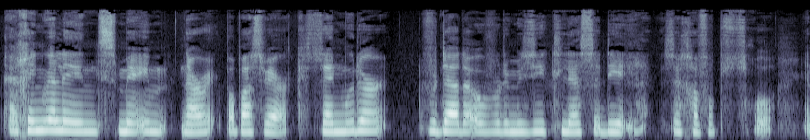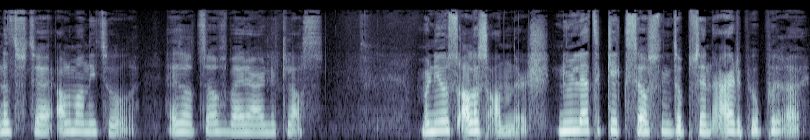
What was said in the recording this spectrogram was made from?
Hij ging wel eens mee naar papa's werk. Zijn moeder vertelde over de muzieklessen die ze gaf op school. En dat hij allemaal niet horen. Hij zat zelf bij haar in de klas. Maar nu was alles anders. Nu lette Kik zelfs niet op zijn aardappelpuree.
